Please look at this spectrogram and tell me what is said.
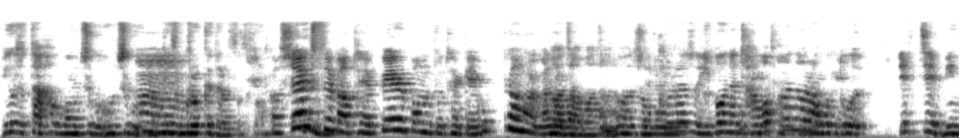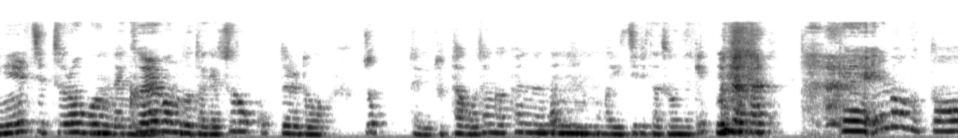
이거 좋다 하고 멈추고 멈추고 막 음. 계속 그렇게 들었었어. 그러니까 CX가 데뷔 앨범도 되게 호평을 많이 맞아. 맞아. 사실은. 그래서 이번에 작업하느라고 또 일집 미니 일집 들어보는데 음. 그 앨범도 되게 수록곡들도 쭉 되게 좋다고 생각했는데 음. 뭔가 이 집이 더 좋은 느낌? 이렇게 1번부터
